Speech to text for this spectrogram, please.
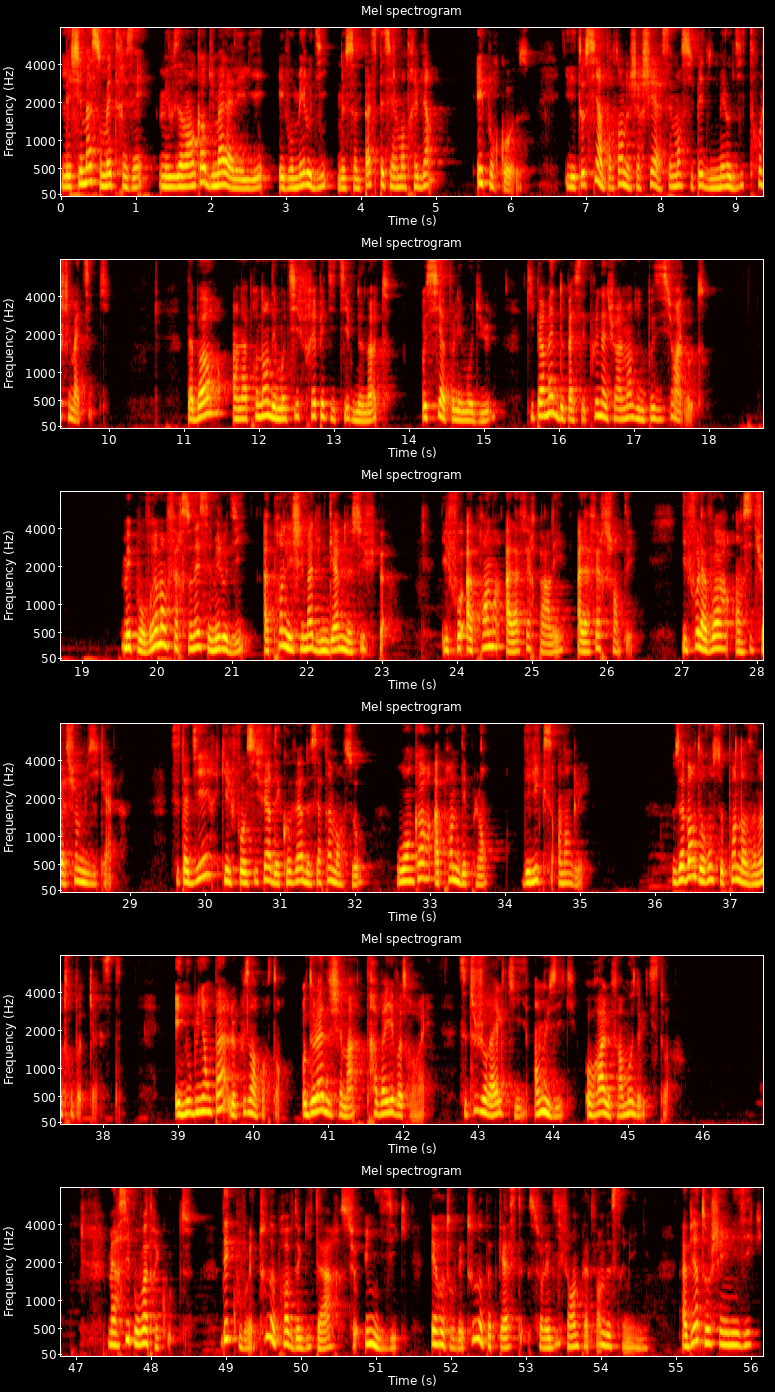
Les schémas sont maîtrisés, mais vous avez encore du mal à les lier et vos mélodies ne sonnent pas spécialement très bien, et pour cause il est aussi important de chercher à s'émanciper d'une mélodie trop schématique. D'abord, en apprenant des motifs répétitifs de notes, aussi appelés modules, qui permettent de passer plus naturellement d'une position à l'autre. Mais pour vraiment faire sonner ces mélodies, apprendre les schémas d'une gamme ne suffit pas. Il faut apprendre à la faire parler, à la faire chanter. Il faut la voir en situation musicale. C'est-à-dire qu'il faut aussi faire des covers de certains morceaux, ou encore apprendre des plans, des licks en anglais. Nous aborderons ce point dans un autre podcast. Et n'oublions pas le plus important. Au-delà des schémas, travaillez votre oreille. C'est toujours elle qui, en musique, aura le fin mot de l'histoire. Merci pour votre écoute. Découvrez tous nos profs de guitare sur Unisic et retrouvez tous nos podcasts sur les différentes plateformes de streaming. À bientôt chez Unisic!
